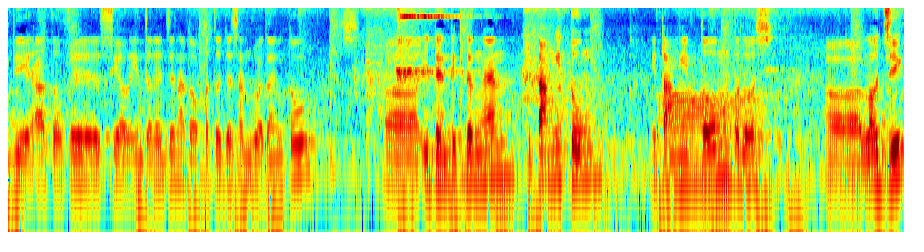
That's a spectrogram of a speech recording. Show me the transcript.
di artificial intelligence atau kecerdasan buatan itu eh, identik dengan kita ngitung, kita ngitung terus eh, logic.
